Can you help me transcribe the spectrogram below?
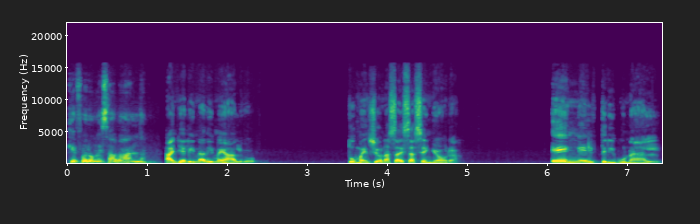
que fueron esa banda. Angelina, dime algo. Tú mencionas a esa señora en el tribunal.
